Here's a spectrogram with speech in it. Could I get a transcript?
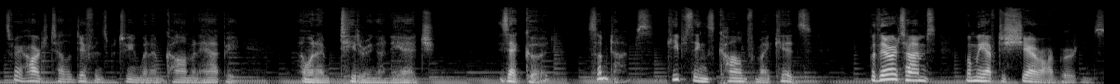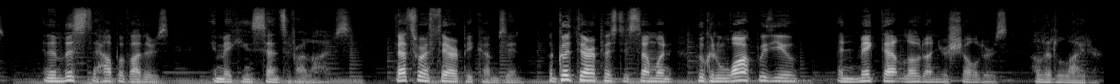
It's very hard to tell the difference between when I'm calm and happy and when I'm teetering on the edge. Is that good? Sometimes. Keeps things calm for my kids. But there are times when we have to share our burdens and enlist the help of others in making sense of our lives. That's where therapy comes in. A good therapist is someone who can walk with you and make that load on your shoulders a little lighter.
